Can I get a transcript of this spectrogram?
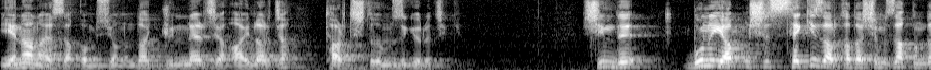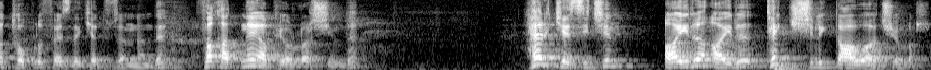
yeni anayasa komisyonunda günlerce, aylarca tartıştığımızı görecek. Şimdi bunu yapmışız. Sekiz arkadaşımız hakkında toplu fezleke düzenlendi. Fakat ne yapıyorlar şimdi? Herkes için ayrı ayrı tek kişilik dava açıyorlar.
